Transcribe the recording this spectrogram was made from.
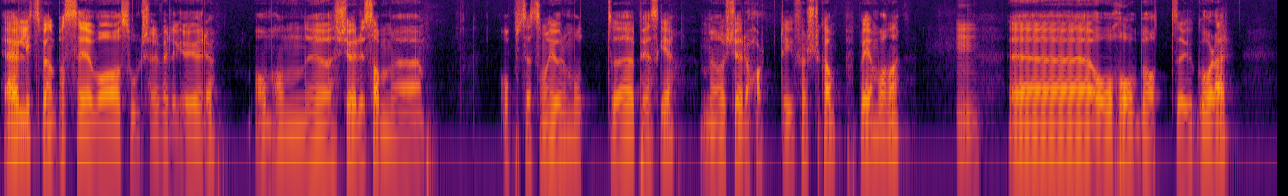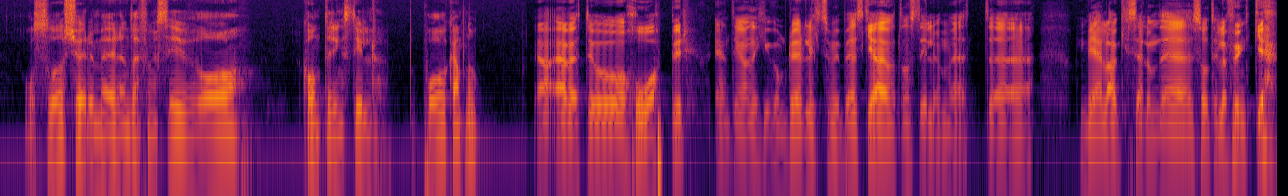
jeg er litt spent på å se hva Solskjær velger å gjøre. Om han eh, kjører samme oppsett som han gjorde mot eh, PSG, med å kjøre hardt i første kamp på hjemmebane, Mm. Uh, og håpe at det går der. Og så kjøre mer en defensiv og kontringsstil på Camp Nou. Ja, jeg vet jo håper En ting han ikke kommer til å gjøre likt som i PSG, er jo at han stiller med et eh, B-lag, selv om det så til å funke.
